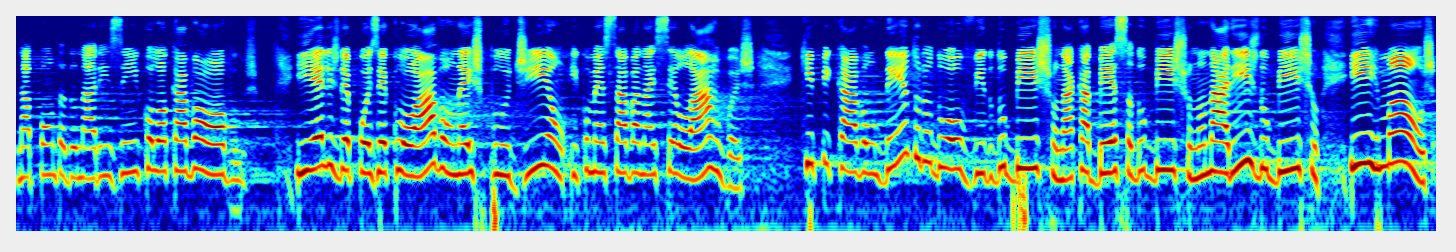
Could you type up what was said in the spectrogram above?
na ponta do narizinho e colocava óvulos. E eles depois ecloavam, né, explodiam e começava a nascer larvas que ficavam dentro do ouvido do bicho, na cabeça do bicho, no nariz do bicho. E irmãos,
